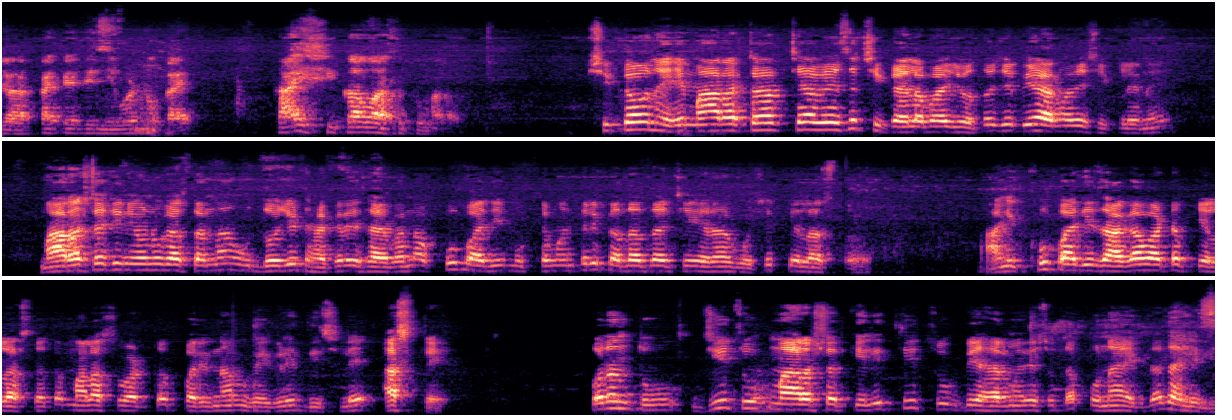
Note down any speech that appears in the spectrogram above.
राष्ट्राच्या जे निवडणूक आहेत काय शिकावं असं तुम्हाला शिकवणं हे महाराष्ट्राच्या वेळेसच शिकायला पाहिजे होतं जे बिहारमध्ये शिकले नाही. महाराष्ट्राची निवडणूक असताना उद्धवजी ठाकरे साहेबांना खूप आधी मुख्यमंत्री पदाचा चेहरा घोषित केला असतं आणि खूप आधी जागा वाटप केलं असतं तर मला असं वाटतं परिणाम वेगळे दिसले असते. परंतु जी चूक महाराष्ट्रात केली ती चूक बिहारमध्ये सुद्धा पुन्हा एकदा झालेली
